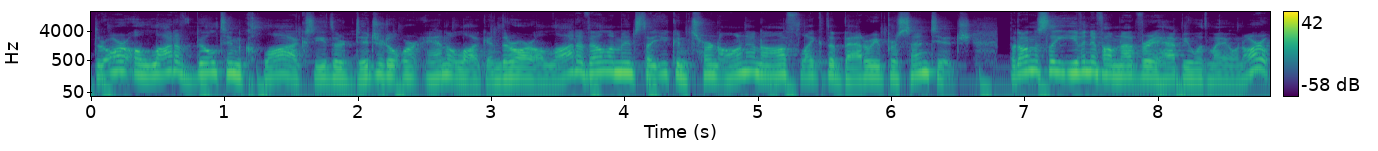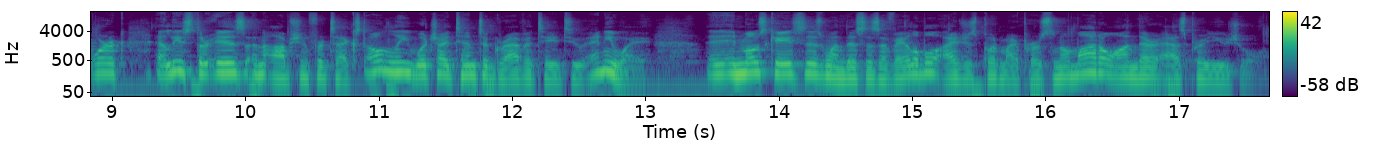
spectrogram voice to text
There are a lot of built-in clocks, either digital or analog, and there are a lot of elements that you can turn on and off like the battery percentage. But honestly, even if I'm not very happy with my own artwork, at least there is an option for text only, which I tend to gravitate to anyway. In most cases, when this is available, I just put my personal motto on there as per usual.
